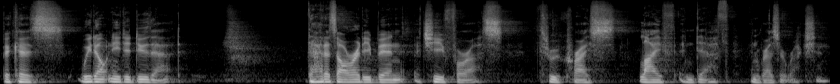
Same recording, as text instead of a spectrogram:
because we don't need to do that. That has already been achieved for us through Christ's life and death and resurrection.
